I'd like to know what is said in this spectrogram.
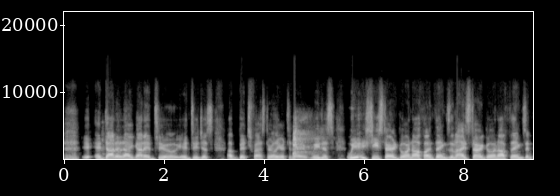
and Donna and I got into into just a bitch fest earlier today. We just we she started going off on things and I started going off things and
